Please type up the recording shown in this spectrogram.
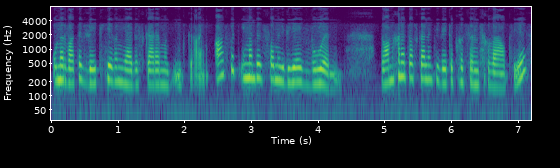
onder watter wetgewing jy beskerming moet kry. As dit iemand is van wie jy woon, dan gaan dit waarskynlik die wet op gesinsgeweld wees.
